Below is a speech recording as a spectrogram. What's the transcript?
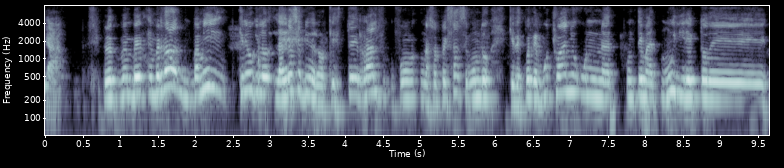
ya. Pero en, verdad, para mí, creo que la gracia, primero, que esté Ralph fue una sorpresa. Segundo, que después de muchos años, un tema muy directo de.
